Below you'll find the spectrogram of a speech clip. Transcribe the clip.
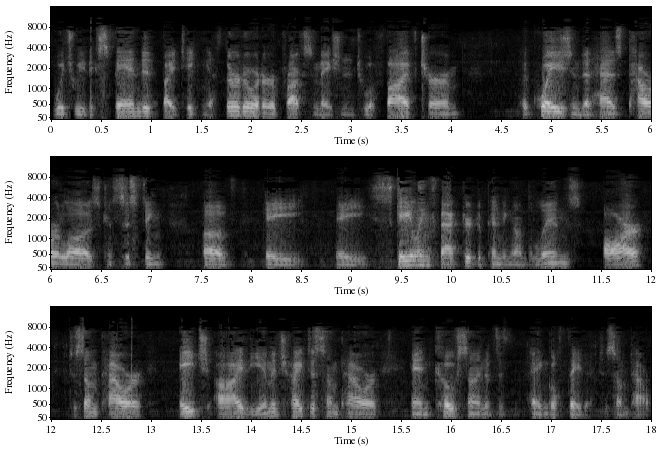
which we've expanded by taking a third order approximation into a five term equation that has power laws consisting of a, a scaling factor depending on the lens, r to some power, hi, the image height to some power, and cosine of the angle theta to some power.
